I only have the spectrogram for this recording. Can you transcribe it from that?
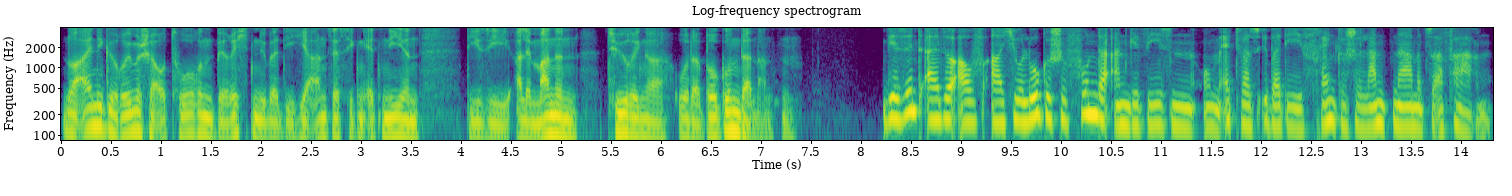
Nur einige römische Autoren berichten über die hier ansässigen Ethnien, die sie Alemannen, Thüringer oder Burgunder nannten wir sind also auf archäologische Funde angewiesen, um etwas über die fränkische Landnahme zu erfahren.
